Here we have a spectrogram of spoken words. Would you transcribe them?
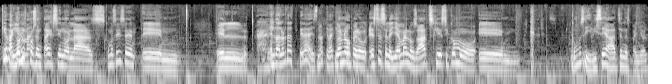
Que bajen no los porcentajes, sino las, ¿cómo se dice? Em, el, El valor de las propiedades, ¿no? Que no, un no, poco. pero este se le llama los odds, que es así como... em, ¿Cómo se dice odds en español?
